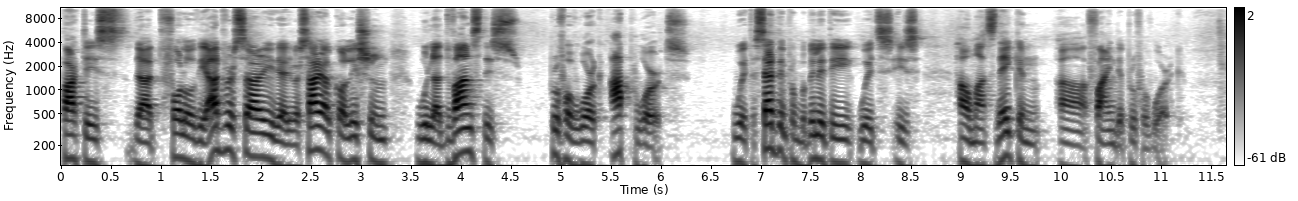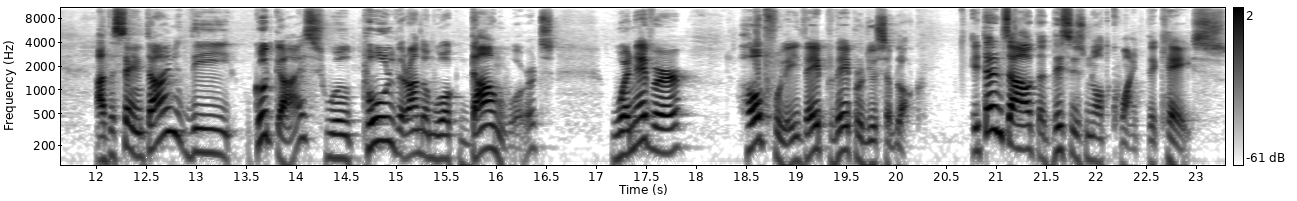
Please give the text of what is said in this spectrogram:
parties that follow the adversary, the adversarial coalition, will advance this proof of work upwards with a certain probability, which is how much they can uh, find the proof of work. At the same time, the good guys will pull the random walk downwards whenever, hopefully, they, they produce a block. It turns out that this is not quite the case.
